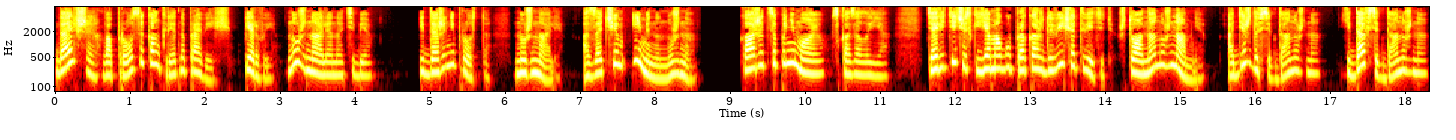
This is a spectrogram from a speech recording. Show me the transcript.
Дальше вопросы конкретно про вещь. Первый. Нужна ли она тебе? И даже не просто «нужна ли», а зачем именно нужна? «Кажется, понимаю», — сказала я. «Теоретически я могу про каждую вещь ответить, что она нужна мне. Одежда всегда нужна, еда всегда нужна.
